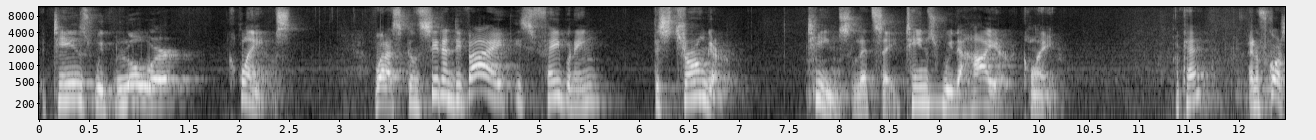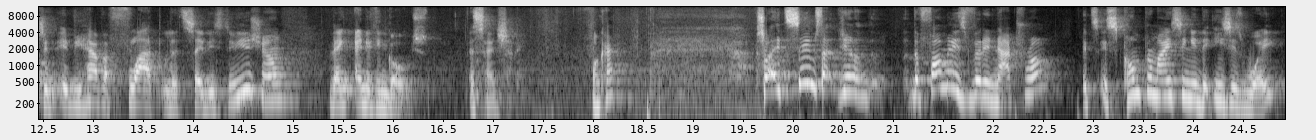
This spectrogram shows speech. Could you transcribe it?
the teams with lower claims. Whereas concede and divide is favoring the stronger teams, let's say, teams with a higher claim. Okay? And of course, if, if you have a flat, let's say, distribution, then anything goes, essentially. Okay? So it seems that, you know, the, family is very natural. It's, it's compromising in the easiest way.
